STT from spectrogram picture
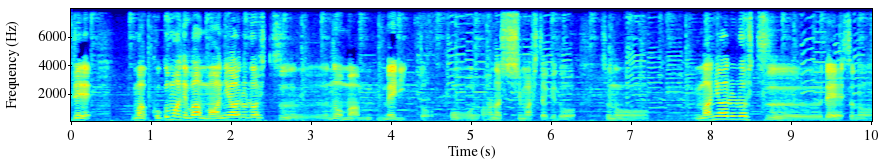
で、まあ、ここまではマニュアル露出の、まあ、メリットをお話ししましたけど、その、マニュアル露出で、その、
